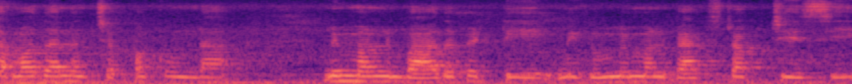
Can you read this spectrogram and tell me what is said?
సమాధానం చెప్పకుండా మిమ్మల్ని బాధ పెట్టి మీకు మిమ్మల్ని బ్యాక్ స్టాప్ చేసి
